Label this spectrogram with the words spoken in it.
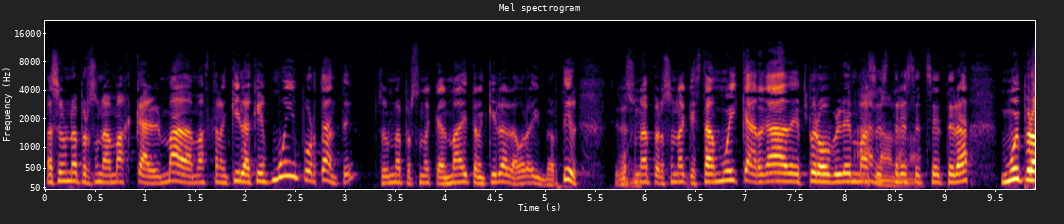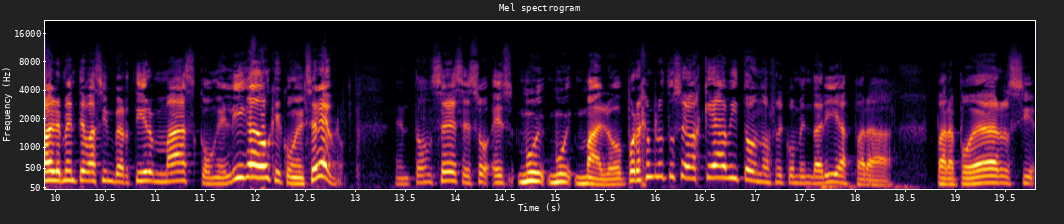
a ser una persona más calmada, más tranquila, que es muy importante ser una persona calmada y tranquila a la hora de invertir. Si eres una persona que está muy cargada de problemas, Ah, no, estrés, no. etcétera, muy probablemente vas a invertir más con el hígado que con el cerebro. Entonces, eso es muy, muy malo. Por ejemplo, tú, Sebas, ¿qué hábito nos recomendarías para, para poder si-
